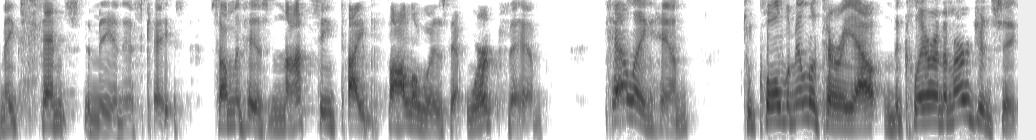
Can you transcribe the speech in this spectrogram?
makes sense to me in this case, some of his Nazi type followers that work for him, telling him to call the military out and declare an emergency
